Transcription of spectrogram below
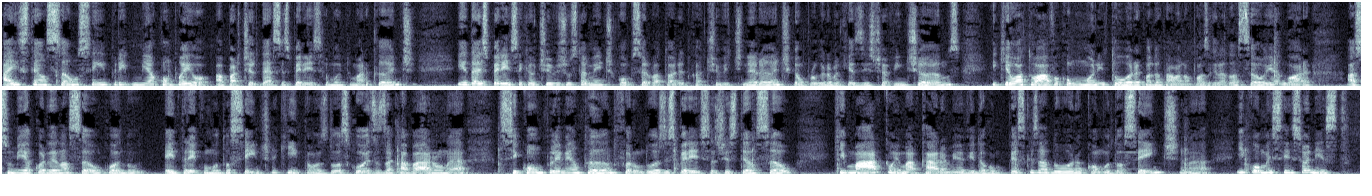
a extensão sempre me acompanhou a partir dessa experiência muito marcante e da experiência que eu tive justamente com o Observatório Educativo Itinerante, que é um programa que existe há 20 anos e que eu atuava como monitora quando eu estava na pós-graduação e agora assumi a coordenação quando entrei como docente aqui. Então, as duas coisas acabaram né, se complementando, foram duas experiências de extensão que marcam e marcaram a minha vida como pesquisadora, como docente né, e como extensionista.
